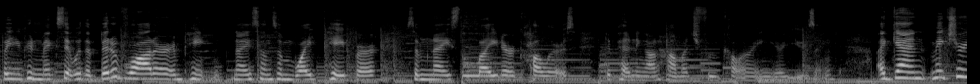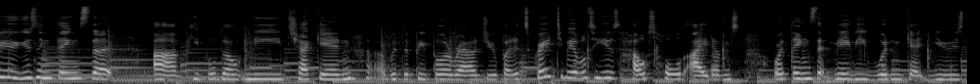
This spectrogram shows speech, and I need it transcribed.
but you can mix it with a bit of water and paint nice on some white paper, some nice lighter colors, depending on how much food coloring you're using. Again, make sure you're using things that um, people don't need check in uh, with the people around you, but it's great to be able to use household items or things that maybe wouldn't get used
